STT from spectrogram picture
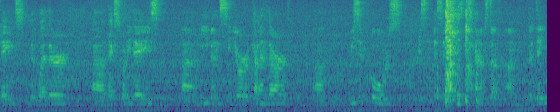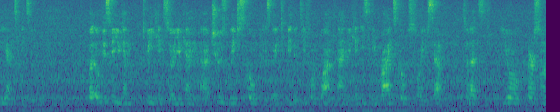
dates, the weather, uh, next holidays, uh, events in your calendar, um, recent calls, recent messages, this kind of stuff, um, the daily activity. But obviously you can tweak it so you can uh, choose which scope is going to be the default one and you can easily write scopes for yourself so that your personal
